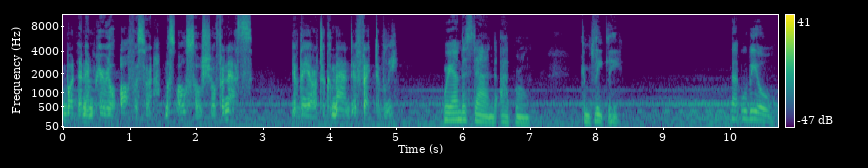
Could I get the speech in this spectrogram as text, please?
But an Imperial officer must also show finesse if they are to command effectively. We understand, Admiral. Completely. That will be all.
